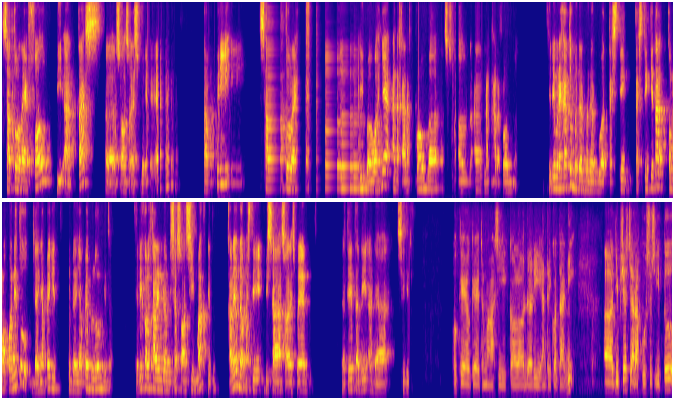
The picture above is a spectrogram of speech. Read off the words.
satu level di atas eh, soal-soal SBM, tapi satu level di bawahnya anak-anak lomba, soal anak-anak lomba. Jadi mereka tuh benar-benar buat testing, testing kita kemampuannya tuh udah nyampe gitu, udah nyampe belum gitu. Jadi kalau kalian udah bisa soal simak gitu, kalian udah pasti bisa soal SBM. Berarti tadi ada sedikit. Oke oke terima kasih. Kalau dari Enrico tadi uh, tipsnya secara khusus itu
